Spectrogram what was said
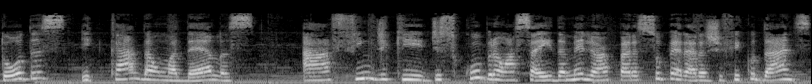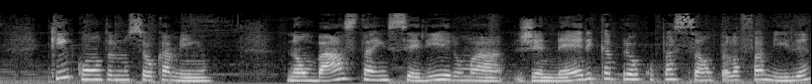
todas e cada uma delas a fim de que descubram a saída melhor para superar as dificuldades que encontram no seu caminho. Não basta inserir uma genérica preocupação pela família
